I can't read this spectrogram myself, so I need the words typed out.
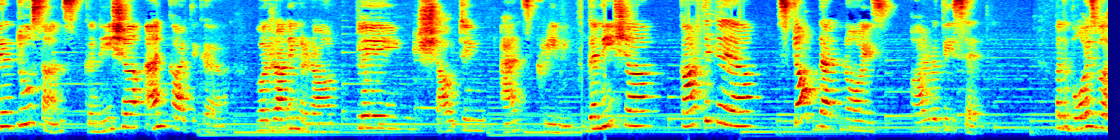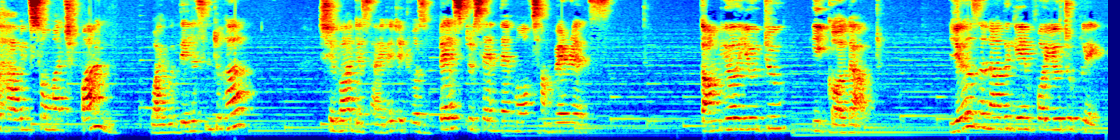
Their two sons, Ganesha and Kartikeya, were running around playing, shouting, and screaming. Ganesha, Kartikeya, stop that noise, Parvati said. But the boys were having so much fun. Why would they listen to her? Shiva decided it was best to send them off somewhere else. Come here, you two, he called out. Here's another game for you to play.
